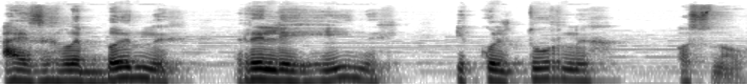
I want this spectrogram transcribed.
а й з глибинних релігійних і культурних основ.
